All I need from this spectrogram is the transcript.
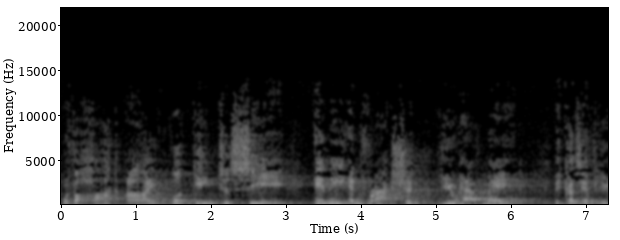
with a hawk eye looking to see any infraction you have made. Because if you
